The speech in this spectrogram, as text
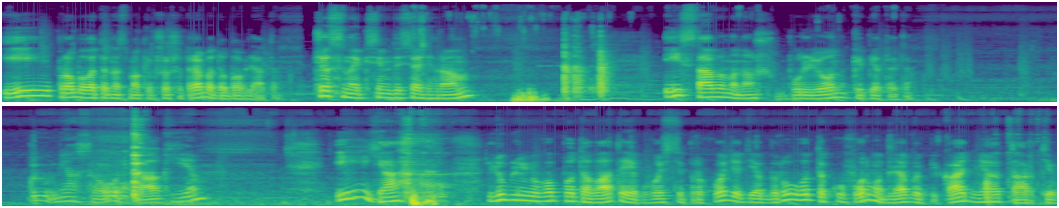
і пробувати на смак, якщо що треба, додати. Чесник 70 грам. І ставимо наш бульйон кип'ятити. М'ясо отак є. І я люблю його подавати, як гості приходять. Я беру от таку форму для випікання тартів.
